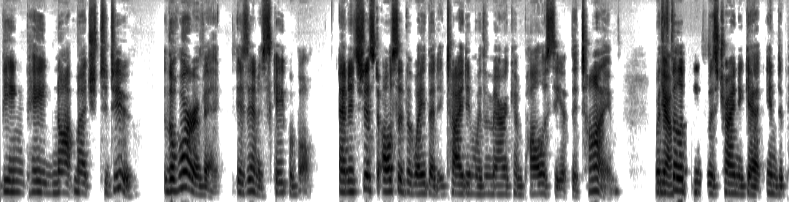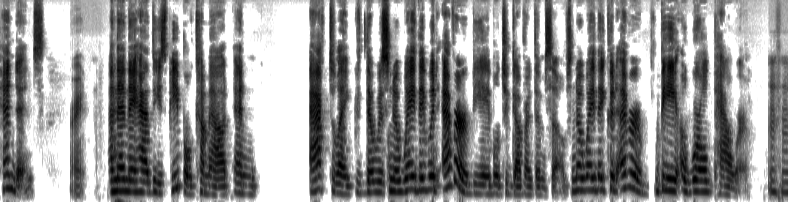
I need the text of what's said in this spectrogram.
being paid not much to do. The horror of it is inescapable. And it's just also the way that it tied in with American policy at the time, where Yeah. the Philippines was trying to get independence. Right. And then they had these people come out and act like there was no way they would ever be able to govern themselves, no way they could ever be a world power. hmm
